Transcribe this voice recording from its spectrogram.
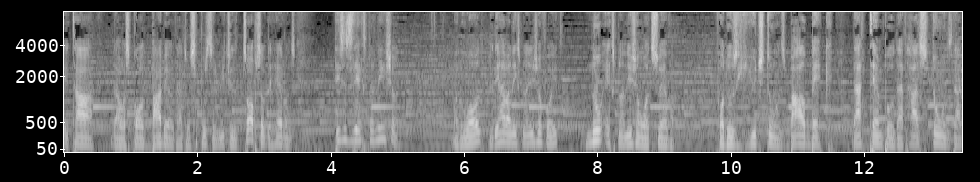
a tower that was called Babel that was supposed to reach the tops of the heavens. This is the explanation. But the world, do they have an explanation for it? No explanation whatsoever. For those huge stones, Baalbek, that temple that has stones that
